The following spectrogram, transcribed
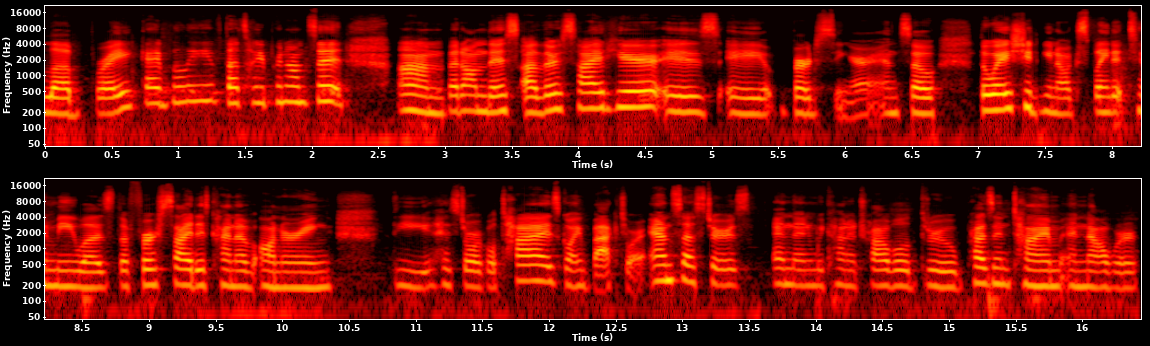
LeBrake, I believe that's how you pronounce it. Um, but on this other side here is a bird singer, and so the way she you know explained it to me was the first side is kind of honoring the historical ties going back to our ancestors and then we kind of traveled through present time and now we're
